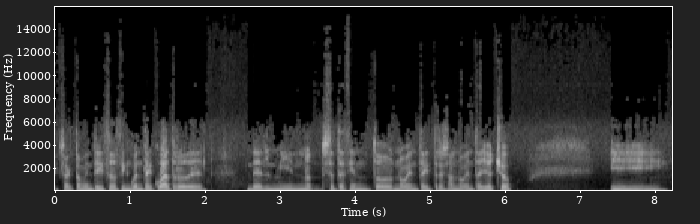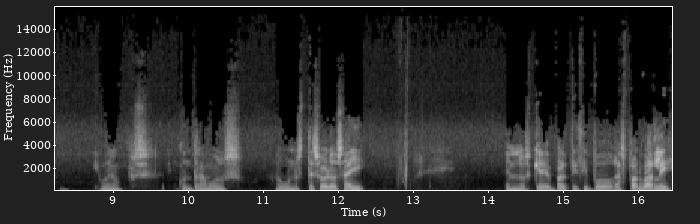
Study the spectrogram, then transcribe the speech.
exactamente hizo 54 del, del 1793 al 98 y, y bueno, pues encontramos algunos tesoros ahí en los que participó Gaspar Barley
